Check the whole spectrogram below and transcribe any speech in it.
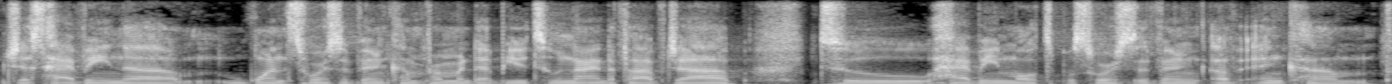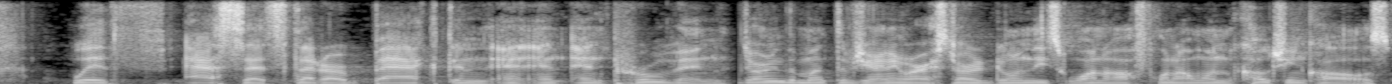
just having um, one source of income from a W two nine to five job to having multiple sources of, in- of income with assets that are backed and, and, and proven. During the month of January, I started doing these one off, one on one coaching calls.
